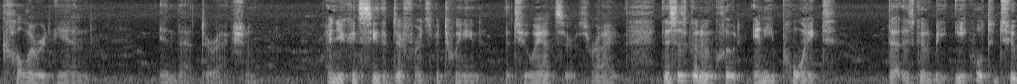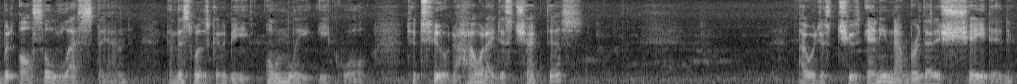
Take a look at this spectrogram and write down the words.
color it in in that direction. And you can see the difference between the two answers, right? This is going to include any point that is going to be equal to 2 but also less than, and this one is going to be only equal to 2. Now, how would I just check this? I would just choose any number that is shaded.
